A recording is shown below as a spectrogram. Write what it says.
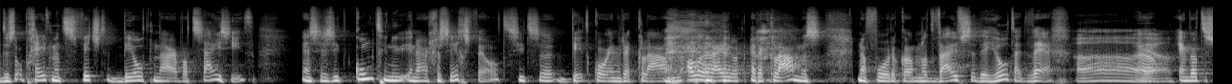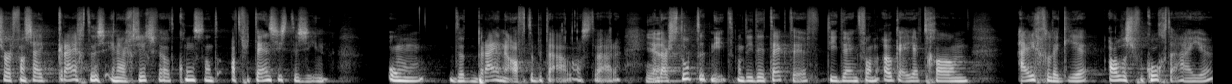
dus op een gegeven moment switcht het beeld naar wat zij ziet. En ze ziet continu in haar gezichtsveld, ziet ze bitcoin reclame en allerlei reclames naar voren komen. Dat wuift ze de hele tijd weg. Ah, Uh, ja. En dat is soort van, zij krijgt dus in haar gezichtsveld constant advertenties te zien om dat brein af te betalen, als het ware. Ja. En daar stopt het niet. Want die detective, die denkt van, oké, je hebt gewoon eigenlijk je alles verkocht aan je.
